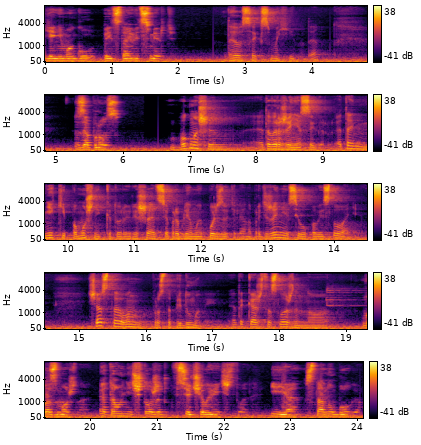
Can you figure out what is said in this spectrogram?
Я не могу представить смерть. Deus Ex Machina, да? Запрос. Бог машин – это выражение с игр. Это некий помощник, который решает все проблемы пользователя на протяжении всего повествования. Часто он просто придуманный. Это кажется сложным, но... Возможно, это уничтожит все человечество, и я стану Богом.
